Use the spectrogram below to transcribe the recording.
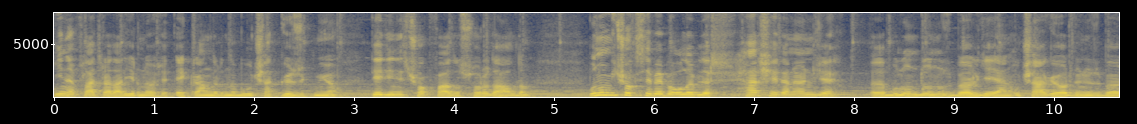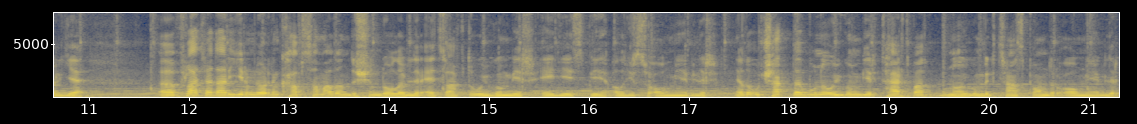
yine Flight Radar 24 ekranlarında bu uçak gözükmüyor. dediğiniz çok fazla soru da aldım. Bunun birçok sebebi olabilir. Her şeyden önce e, bulunduğunuz bölge yani uçağı gördüğünüz bölge e, Flight Radar 24'ün kapsam alanı dışında olabilir. Etrafta uygun bir ADS-B alıcısı olmayabilir. Ya da uçakta buna uygun bir tertibat, buna uygun bir transponder olmayabilir.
